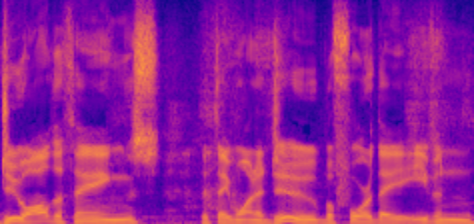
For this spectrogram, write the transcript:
do all the things that they want to do before they even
